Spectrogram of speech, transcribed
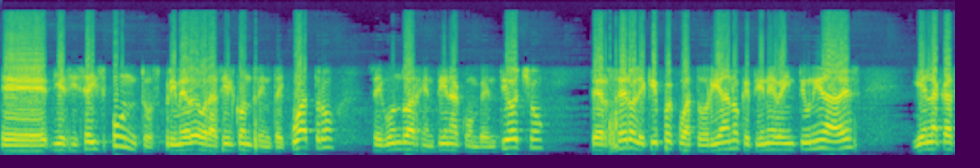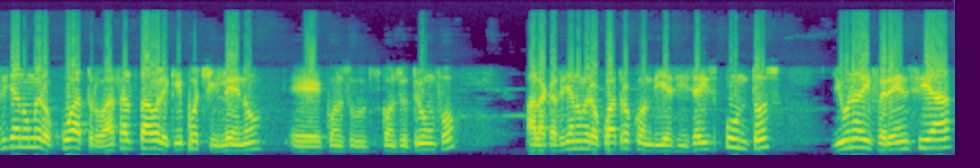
eh, 16 puntos, primero de Brasil con 34, segundo Argentina con 28, tercero el equipo ecuatoriano que tiene 20 unidades y en la casilla número 4 ha saltado el equipo chileno eh, con, su, con su triunfo a la casilla número 4 con 16 puntos y una diferencia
